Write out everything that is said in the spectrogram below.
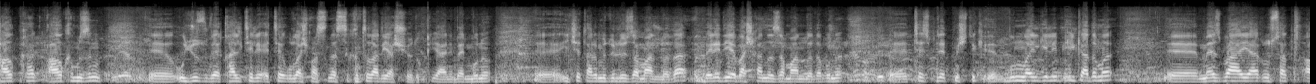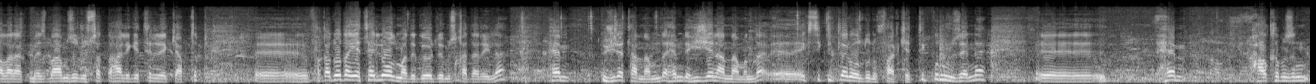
halk, halkımızın e, ucuz ve kaliteli ete ulaşmasında sıkıntılar yaşıyorduk. Yani ben bunu e, ilçe tarım müdürlüğü zamanında da belediye başkanlığı zamanında da bunu e, tespit etmiştik. E, Bununla ilgili ilk adımı e, mezbahaya ruhsat alarak, mezbahamızı ruhsatlı hale getirerek yaptık. E, fakat o da yeterli olmadı gördüğümüz kadarıyla. Hem ücret anlamında hem de hijyen anlamında e, eksiklikler olduğunu fark ettik. Bunun üzerine e, hem halkımızın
